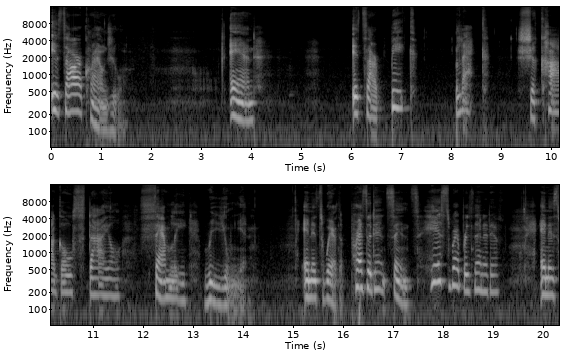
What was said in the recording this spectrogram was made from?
it's our crown jewel. And it's our big black Chicago style family reunion. And it's where the president sends his representative and it's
